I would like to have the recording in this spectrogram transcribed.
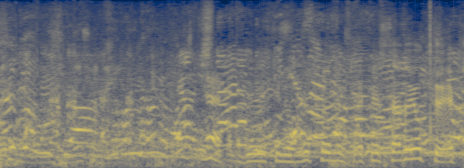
Ne diyormuş ya? Efeslerde yoktu. Hep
